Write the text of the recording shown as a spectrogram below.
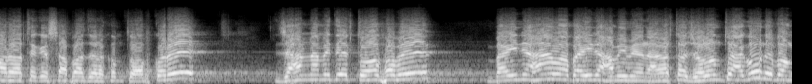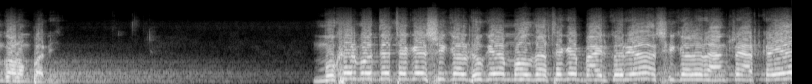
মারোয়া থেকে সাফা যেরকম তওয়াব করে, জাহান্নামীদের তওয়াব হবে বাইনাহা বা বাইনা হামিমেন অর্থাৎ জ্বলন্ত আগুন এবং গরম পানি। মুখের মধ্যে থেকে শিকল ঢুকে মলদা থেকে বাইর করিয়া শিকলের আংটা আটকাইয়া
